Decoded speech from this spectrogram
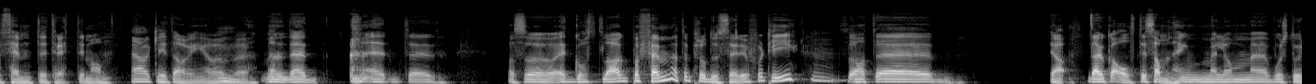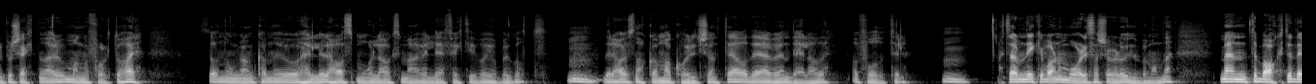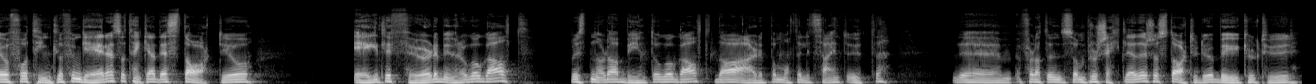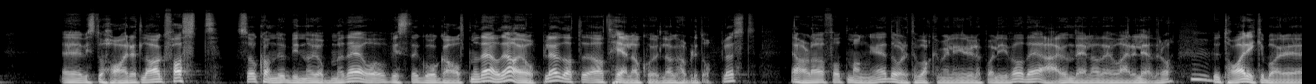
5 til 30 mann. Ja, okay. Litt avhengig av Men det er et, et, altså et godt lag på fem vet du, produserer jo for ti. Så at eh, Ja. Det er jo ikke alltid sammenheng mellom eh, hvor store prosjektene er og hvor mange folk du har. Så noen ganger kan du jo heller ha små lag som er veldig effektive og jobber godt. Dere har jo snakka om akkord, skjønte jeg, og det er jo en del av det. Å få det til. Mm. Selv om det ikke var noe mål i seg sjøl å underbemanne. Men tilbake til det å få ting til å fungere, så tenker jeg det starter jo egentlig før det begynner å gå galt. For hvis når det har begynt å gå galt, da er det på en måte litt seint ute. Det, for at som prosjektleder så starter du å bygge kultur eh, Hvis du har et lag fast, så kan du begynne å jobbe med det. Og hvis det går galt med det, og det har jeg opplevd, at, at hele akkordlag har blitt oppløst. Jeg har da fått mange dårlige tilbakemeldinger i løpet av livet, og det er jo en del av det å være leder òg. Du tar ikke bare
